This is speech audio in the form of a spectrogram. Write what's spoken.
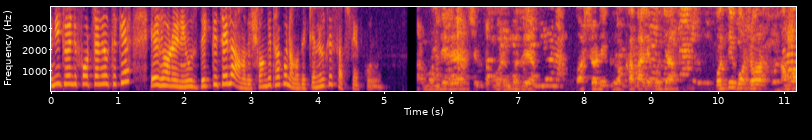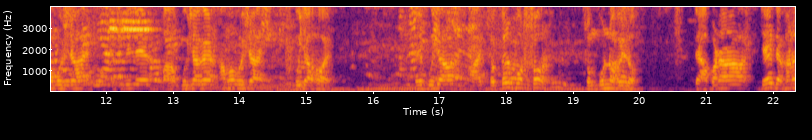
এনি টোয়েন্টি ফোর চ্যানেল থেকে। এই ধরনের নিউজ দেখতে চাইলে আমাদের সঙ্গে থাকুন, আমাদের চ্যানেলকে সাবস্ক্রাইব করুন। মন্দিরে মন্দিরে বাৎসরিক রক্ষাকালী পূজা। প্রতি বছর অমাবস্যায় এপ্রিলে বা বৈশাখের অমাবস্যায় পূজা হয়। এই পূজা আজ সত্তর বৎসর সম্পূর্ণ হইল। তো আপনারা যে যেখানে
